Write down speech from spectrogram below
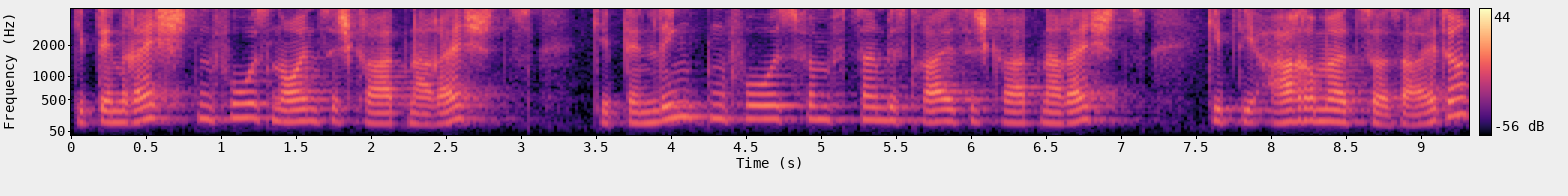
Gib den rechten Fuß 90 Grad nach rechts. Gib den linken Fuß 15 bis 30 Grad nach rechts. Gib die Arme zur Seite.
